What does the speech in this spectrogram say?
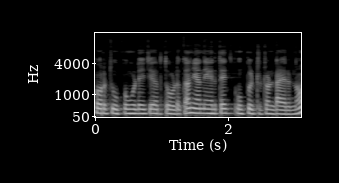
കുറച്ച് ഉപ്പും കൂടി ചേർത്ത് കൊടുക്കാം. ഞാൻ നേരത്തെ ഉപ്പ് ഇട്ടിട്ടുണ്ടായിരുന്നു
